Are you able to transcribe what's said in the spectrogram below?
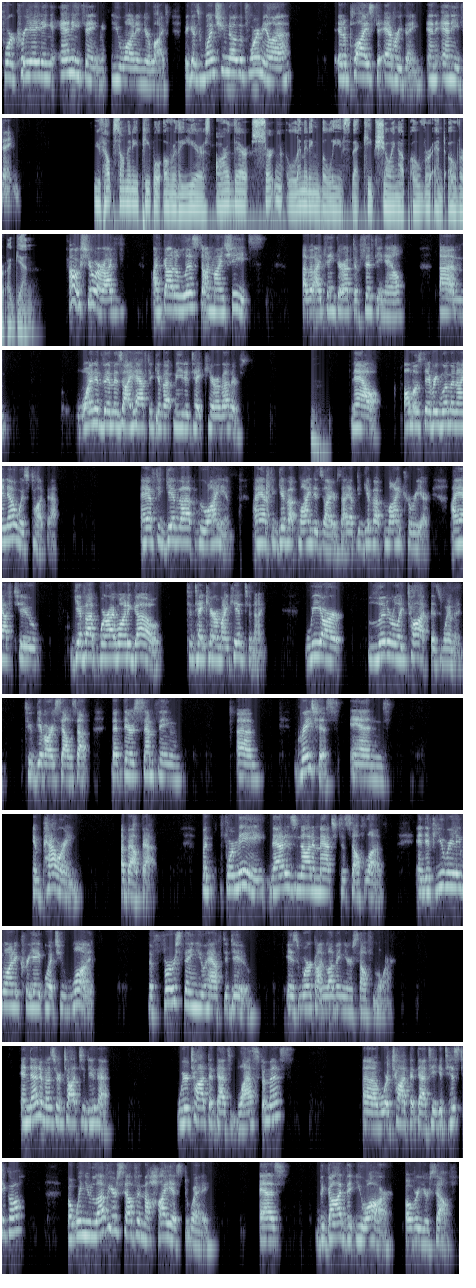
for creating anything you want in your life. Because once you know the formula, it applies to everything and anything. You've helped so many people over the years. Are there certain limiting beliefs that keep showing up over and over again? Oh, sure. I've I've got a list on my sheets I think they're up to 50 now. Um, one of them is I have to give up me to take care of others. Hmm. Now, almost every woman I know was taught that. I have to give up who I am. I have to give up my desires. I have to give up my career. I have to give up where I want to go to take care of my kid tonight. We are literally taught as women to give ourselves up, that there's something um, gracious and empowering about that. But for me, that is not a match to self love. And if you really want to create what you want, the first thing you have to do is work on loving yourself more. And none of us are taught to do that. We're taught that that's blasphemous. uh, we're taught that that's egotistical. But when you love yourself in the highest way, as the God that you are over yourself,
